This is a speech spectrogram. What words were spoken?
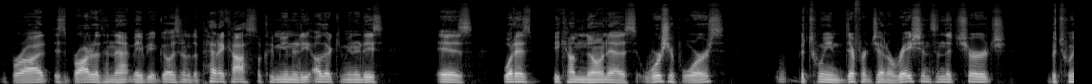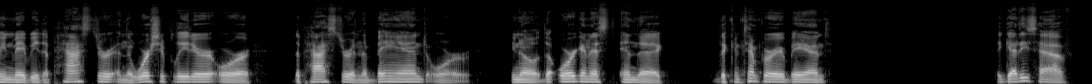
broad is broader than that, maybe it goes into the Pentecostal community, other communities, is what has become known as worship wars between different generations in the church, between maybe the pastor and the worship leader, or the pastor and the band, or you know, the organist and the the contemporary band, the Gettys have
